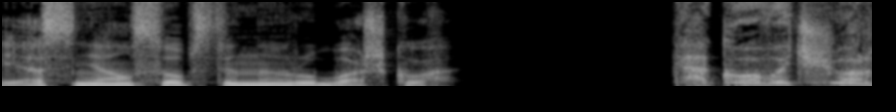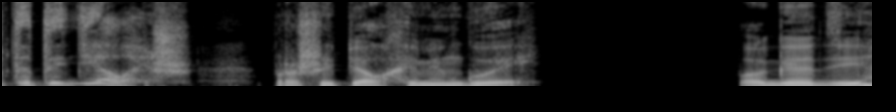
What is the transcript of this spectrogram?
Я снял собственную рубашку. «Какого чёрта ты делаешь?» — прошипел Хемингуэй. «Погоди».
